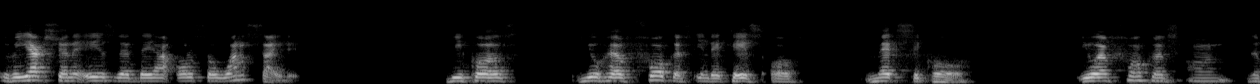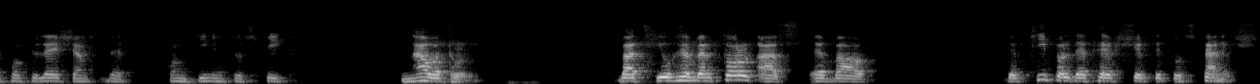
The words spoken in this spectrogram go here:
reaction is that they are also one-sided because you have focused in the case of Mexico, you have focused on the populations that continue to speak Nahuatl. But you haven't told us about the people that have shifted to Spanish.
